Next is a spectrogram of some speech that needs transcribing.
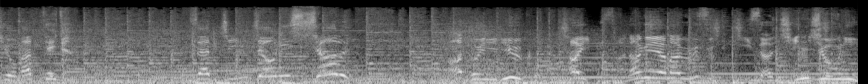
時を待っていた。ザ尋常に勝負。後井龍子対さなげ山渦。いざ尋常に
